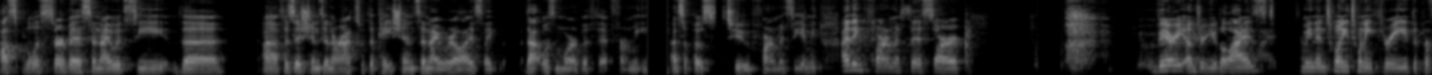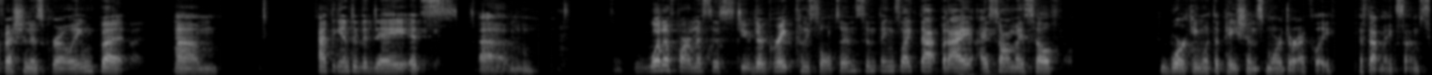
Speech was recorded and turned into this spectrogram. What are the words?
hospitalist service and I would see the uh, physicians interact with the patients. And I realized like that was more of a fit for me as opposed to pharmacy. I mean, I think pharmacists are very underutilized. I mean, in 2023, the profession is growing, but um, at the end of the day, it's um, what a pharmacist do. They're great consultants and things like that, but I, I saw myself working with the patients more directly, if that makes sense.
